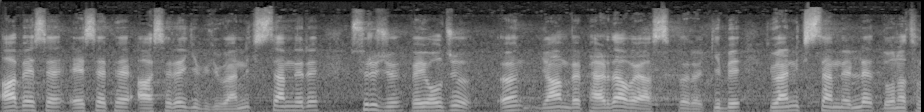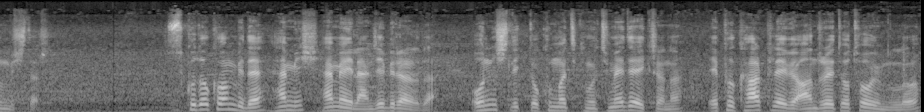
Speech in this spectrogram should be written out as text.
ABS, ESP, ASR gibi güvenlik sistemleri, sürücü ve yolcu ön, yan ve perde hava yastıkları gibi güvenlik sistemleriyle donatılmıştır. Skoda Kombi'de hem iş hem eğlence bir arada. 10 inçlik dokunmatik multimedya ekranı, Apple CarPlay ve Android Auto uyumluluğu,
